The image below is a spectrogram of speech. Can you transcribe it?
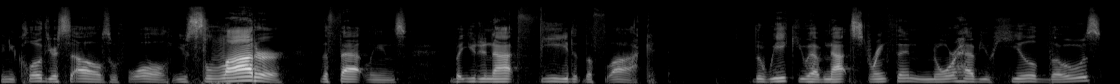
and you clothe yourselves with wool. You slaughter the fatlings, but you do not feed the flock. The weak you have not strengthened, nor have you healed those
